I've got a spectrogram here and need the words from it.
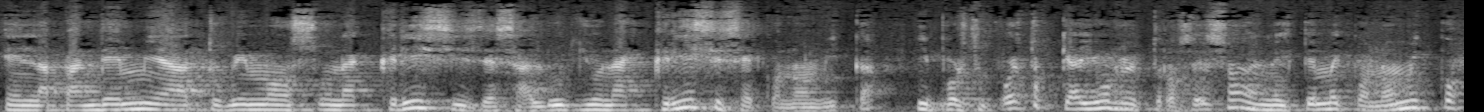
en la pandemia tuvimos una crisis de salud y una crisis económica y por supuesto que hay un retroceso en el tema económico.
